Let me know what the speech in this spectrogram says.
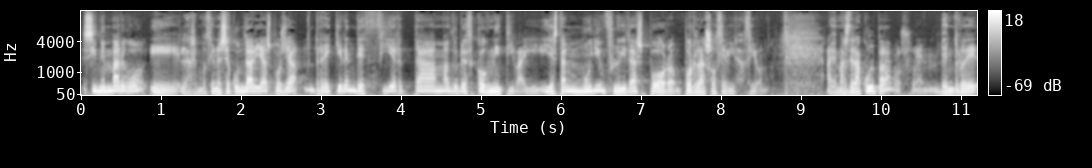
Sin embargo, las emociones secundarias pues ya requieren de cierta madurez cognitiva y, están muy influidas por, la socialización. Además de la culpa, pues, dentro de,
